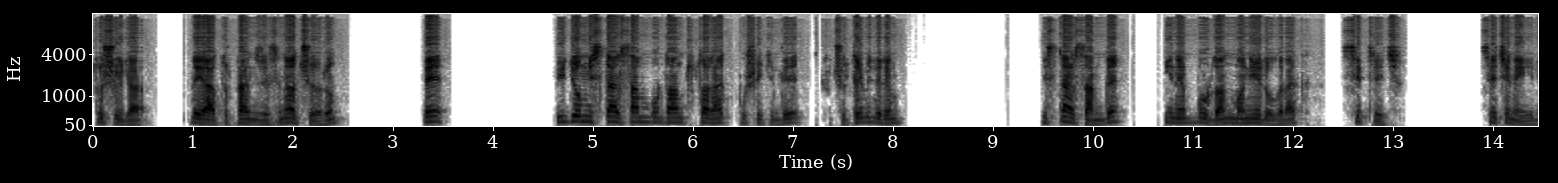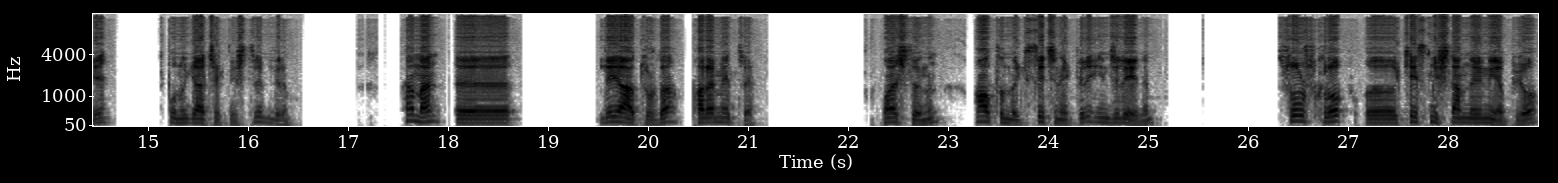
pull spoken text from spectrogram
tuşuyla layout penceresini açıyorum. Ve videomu istersem buradan tutarak bu şekilde küçültebilirim. İstersem de yine buradan manuel olarak stretch seçeneğiyle bunu gerçekleştirebilirim. Hemen eee Layout'da parametre başlığının altındaki seçenekleri inceleyelim. Source crop eee, kesme işlemlerini yapıyor.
